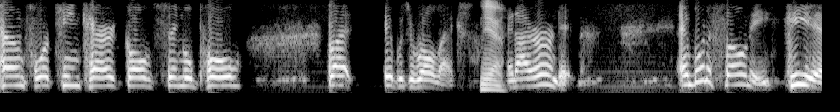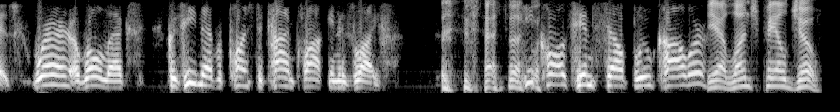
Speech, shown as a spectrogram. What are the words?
tone, 14 karat gold single pull, but it was a Rolex. Yeah. And I earned it. And what a phony he is wearing a Rolex because he never punched a time clock in his life. Is that the, he calls himself blue collar. Yeah, lunch pail Joe.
